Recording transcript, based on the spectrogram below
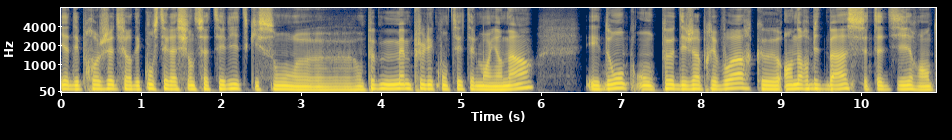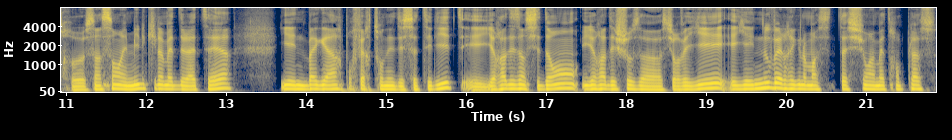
Il y a des projets de faire des constellations de satellites qui sont. on peut même plus les compter tellement il y en a. Et donc, on peut déjà prévoir qu'en orbite basse, c'est-à-dire entre 500 et 1000 km de la Terre, il y a une bagarre pour faire tourner des satellites et il y aura des incidents, il y aura des choses à surveiller et il y a une nouvelle réglementation à mettre en place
